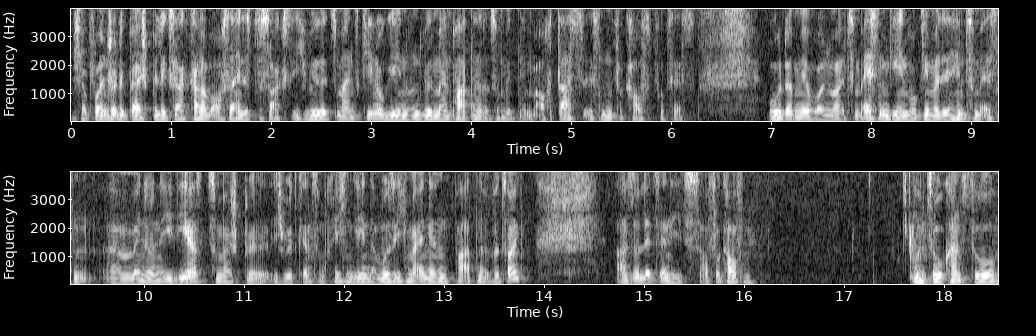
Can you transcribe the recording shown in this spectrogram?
ich habe vorhin schon die Beispiele gesagt, kann aber auch sein, dass du sagst, ich will jetzt mal ins Kino gehen und will meinen Partner dazu mitnehmen. Auch das ist ein Verkaufsprozess. Oder wir wollen mal zum Essen gehen. Wo gehen wir denn hin zum Essen? Ähm, wenn du eine Idee hast, zum Beispiel, ich würde gerne zum Griechen gehen, dann muss ich meinen Partner überzeugen. Also letztendlich das auch verkaufen. Und so kannst du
